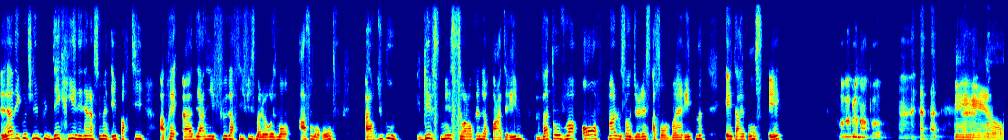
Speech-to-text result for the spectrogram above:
L'un des coachs les plus décriés des dernières semaines est parti après un dernier feu d'artifice, malheureusement, à son encontre. Alors, du coup, Gabe Smith sera l'entraîneur par intérim. Va-t-on voir enfin Los Angeles à son vrai rythme? Et ta réponse est? Probablement pas. Euh,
